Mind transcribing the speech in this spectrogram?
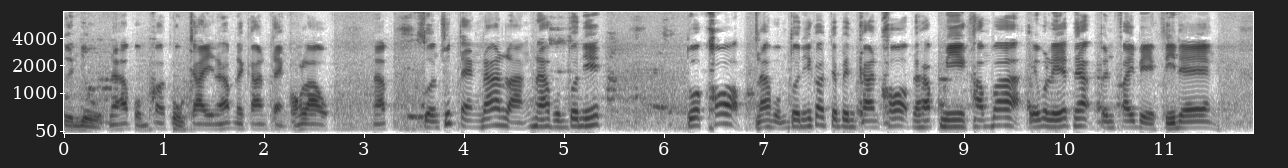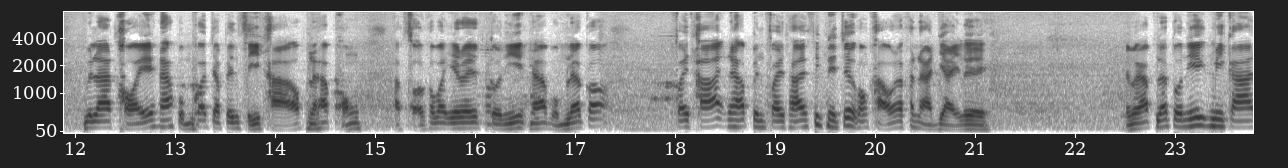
อื่นอยู่นะครับ ผมก็ถูกใจนะครับในการแต่งของเรานะครับ ส่วนชุดแต่งด้านหลังนะครับ ผมตัวนี้ตัวครอบนะครับผมตัวนี้ก็จะเป็นการครอบนะครับ มีคำว่าเอเวอเรสต์เนี่ยเป็นไฟเบรกสีแดงเวลาถอยนะครับผมก็จะเป็นสีขาวนะครับ ของอักษรคำว่าเอเวอเรสต์ตัวนี้นะครับผมแล้วก็ไฟท้ายนะครับ เป็นไฟท้ายซิกเนเจอร์ของเขาขนาดใหญ่เลย ห็นไหมครับ แล้วตัวนี้มีการ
